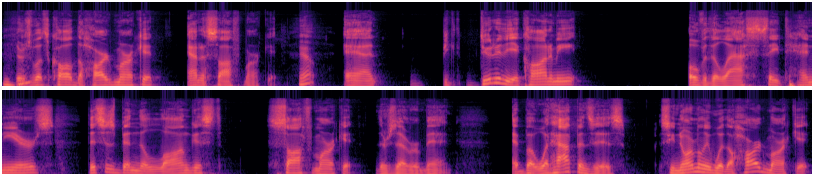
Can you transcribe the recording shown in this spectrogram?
there's what's called the hard market and a soft market Yep. And be, due to the economy over the last, say, 10 years, this has been the longest soft market there's ever been. But what happens is, see, normally with a hard market,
